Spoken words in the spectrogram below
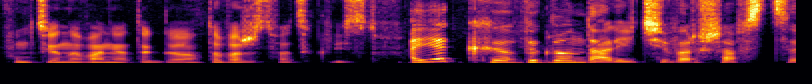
funkcjonowania tego Towarzystwa Cyklistów. A jak wyglądali ci warszawscy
